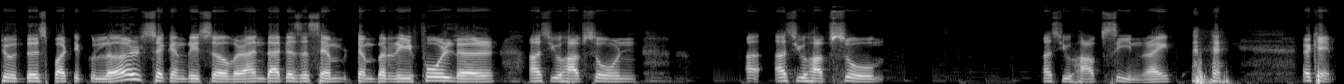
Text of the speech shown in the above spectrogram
to this particular secondary server and that is a temporary folder as you have shown uh, as you have shown as you have seen right? Okay.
